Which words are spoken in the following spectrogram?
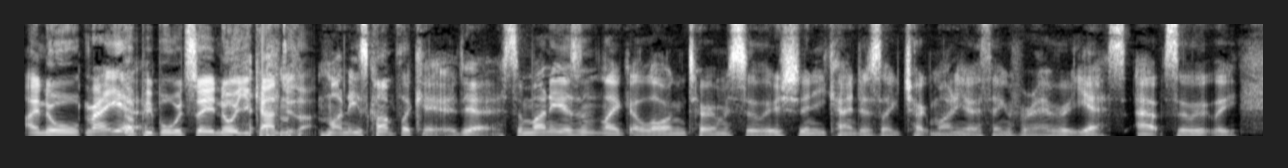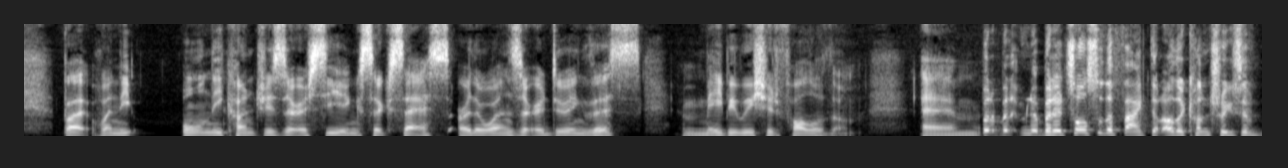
I know Right, yeah. that people would say, no, you can't do that. Money's complicated, yeah. So money isn't like a long term solution. You can't just like chuck money at a thing forever. Yes, absolutely. But when the only countries that are seeing success are the ones that are doing this, maybe we should follow them. Um, but but no, but it's also the fact that other countries have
